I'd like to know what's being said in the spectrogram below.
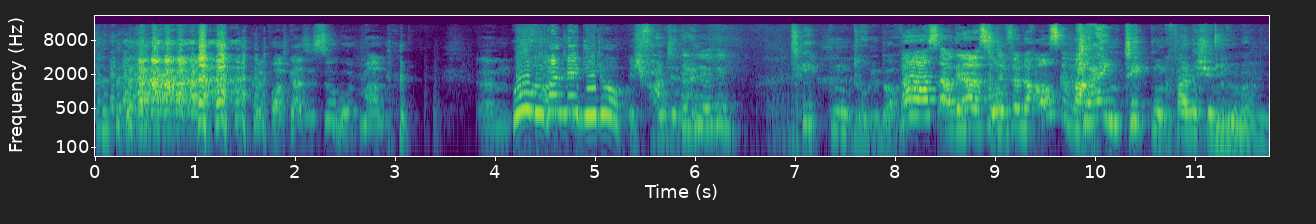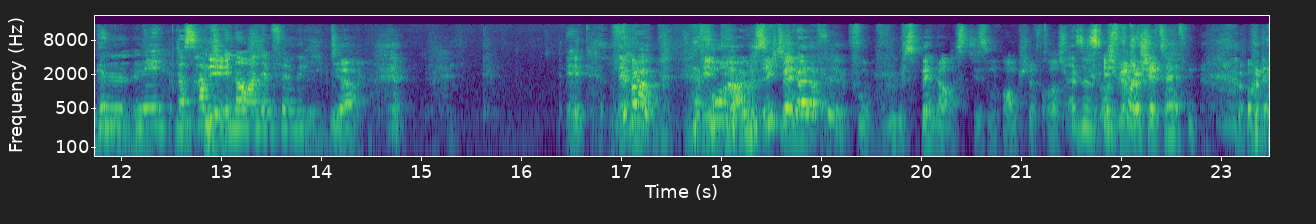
Der Podcast ist so gut, Mann. Ähm, Uh, ich, mein fand den, Megiddo. ich fand den halt einen Ticken drüber. Was? Aber genau das hat So den Film doch ausgemacht. Kleinen Ticken fand ich ihn drüber. Gen nee, das habe ich Nee. genau an dem Film geliebt. Ja. Ey, Der war hervorragend, Bruce richtig Banner- geiler Film. Wo Bruce Banner aus diesem Raumschiff rausspringt. Ich werde euch jetzt helfen. Und er geht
